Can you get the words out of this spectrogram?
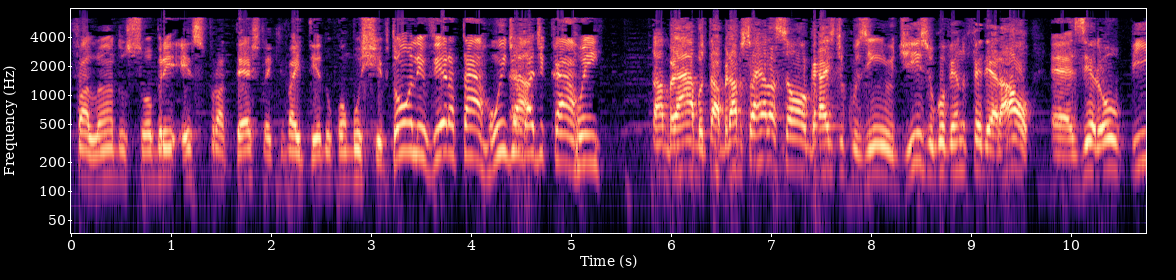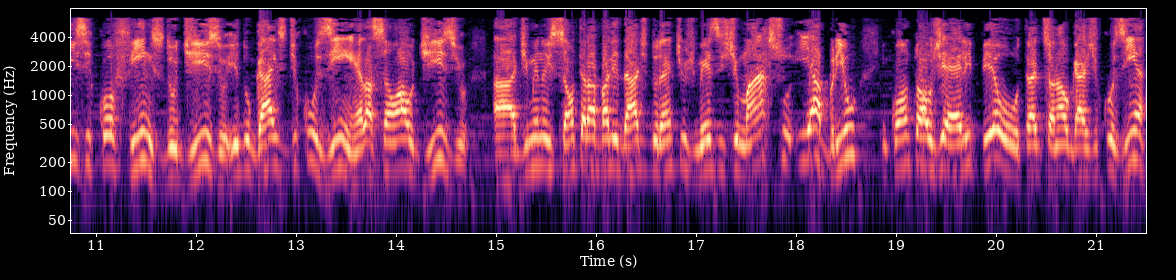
falando sobre esse protesto aí que vai ter do combustível. Tom Oliveira tá ruim de ah. andar de carro, hein? Tá brabo, tá brabo. Só em relação ao gás de cozinha e o diesel, o governo federal é, zerou o PIS e COFINS do diesel e do gás de cozinha. Em relação ao diesel, a diminuição terá validade durante os meses de março e abril, enquanto ao GLP, o tradicional gás de cozinha,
